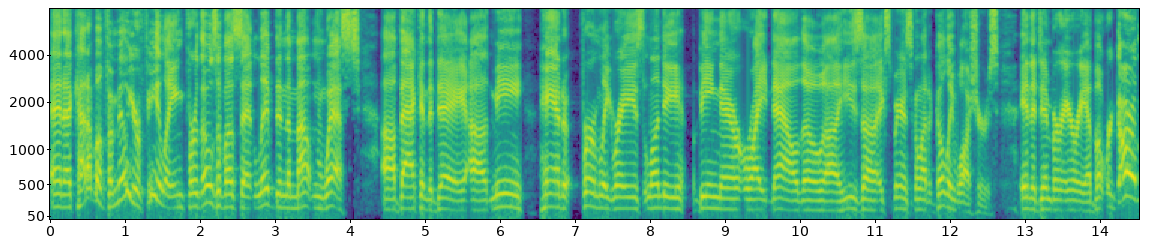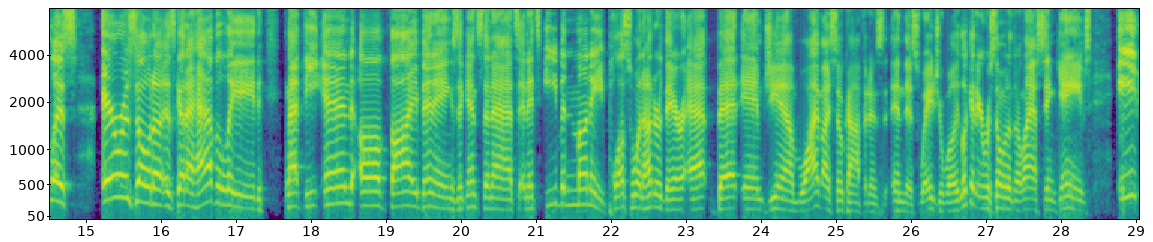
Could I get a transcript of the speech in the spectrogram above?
and a kind of a familiar feeling for those of us that lived in the Mountain West uh, back in the day. Uh, me, hand firmly raised, Lundy being there right now, though uh, he's uh, experiencing a lot of gully washers in the Denver area. But regardless, Arizona is going to have a lead at the end of five innings against the Nats, and it's even money, plus 100 there at BetMGM. Why am I so confident in this wager? Well, you look at Arizona in their last 10 games, eight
